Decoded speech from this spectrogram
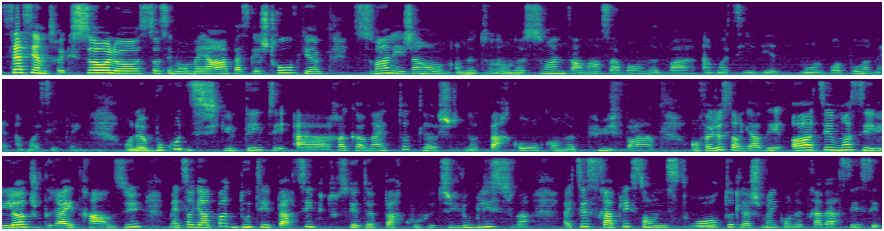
Septième truc, ça là, ça c'est mon meilleur parce que je trouve que souvent les gens, on, a, souvent une tendance à voir notre verre à moitié vide, mais on ne le voit pas à, moitié plein. On a beaucoup de difficultés à reconnaître tout notre parcours qu'on a pu faire. On fait juste regarder, ah, tu sais, moi c'est là que je voudrais être rendu, mais tu ne regardes pas d'où tu es parti puis tout ce que tu as parcouru. Tu l'oublies souvent. Fait que, tu sais, se rappeler son histoire, tout le chemin qu'on a traversé, c'est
